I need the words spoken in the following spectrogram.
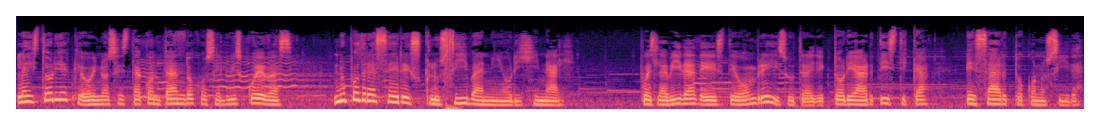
La historia que hoy nos está contando José Luis Cuevas no podrá ser exclusiva ni original, pues la vida de este hombre y su trayectoria artística es harto conocida.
